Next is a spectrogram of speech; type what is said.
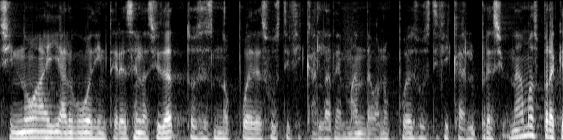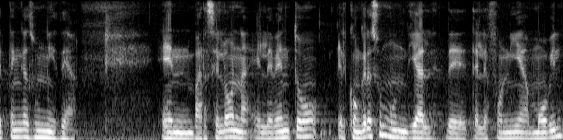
Si no hay algo de interés en la ciudad, entonces no puedes justificar la demanda o no puedes justificar el precio. Nada más para que tengas una idea. En Barcelona, el evento, el Congreso Mundial de Telefonía Móvil,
